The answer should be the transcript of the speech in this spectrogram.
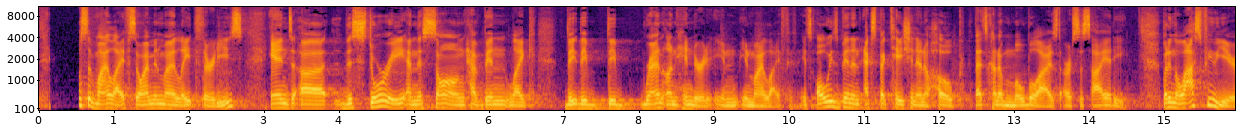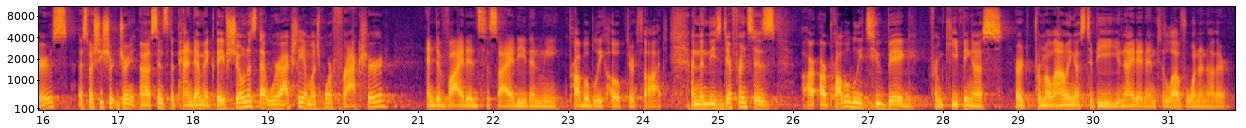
Most of my life, so I'm in my late 30s, and uh, this story and this song have been like they, they, they ran unhindered in, in my life. It's always been an expectation and a hope that's kind of mobilized our society. But in the last few years, especially during, uh, since the pandemic, they've shown us that we're actually a much more fractured and divided society than we probably hoped or thought. And then these differences are, are probably too big from keeping us or from allowing us to be united and to love one another.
